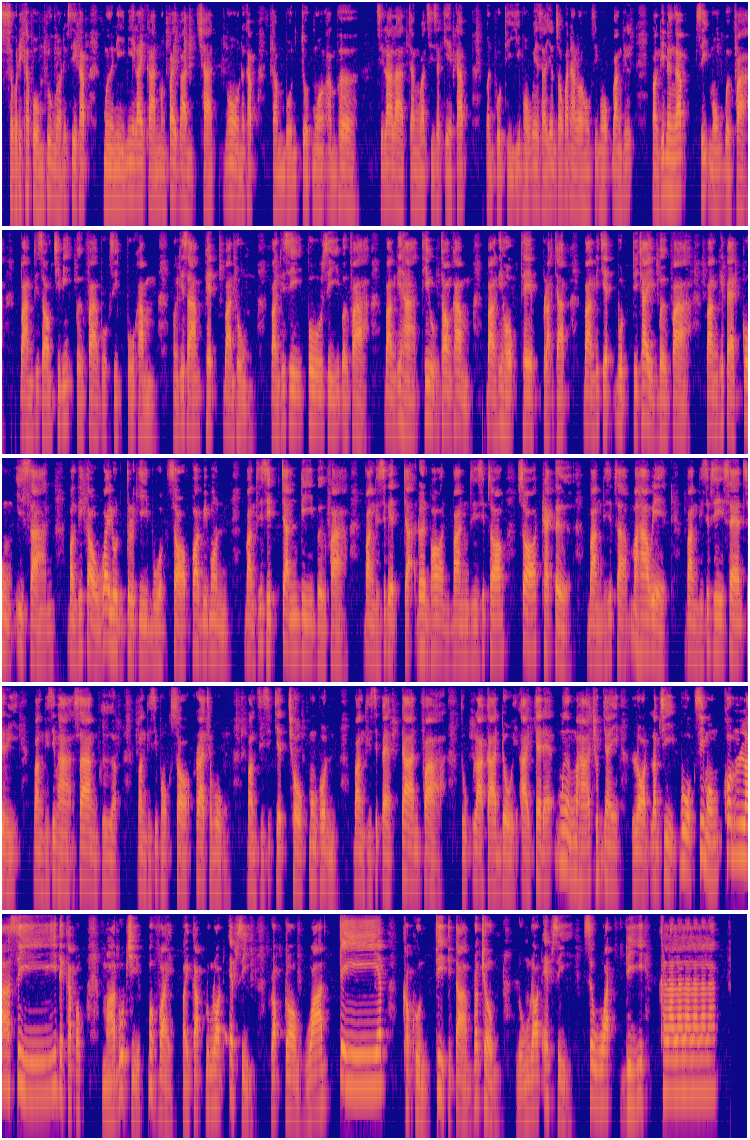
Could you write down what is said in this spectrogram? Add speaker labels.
Speaker 1: สวัสดีครับผมรุ่งรอเดฟซี่ครับมือนีมีรายการมังไฟบ้านชาติโง่นะครับตำบลโจดม่วงอำเภอ ศิลาลาดจังหวัดศรีสะเกษครับวันพุธที่ 26 เมษายน 2566 บางที่บางที่หนึ่งครับสิมงเบิกฟ้าบางที่สองชิมิเบิกฟ้าบวกสิทธิ์ปูคำบางที่สามเพชรบานทุ่งบางที่สี่ปูสีเบิกฟ้าบางที่ห้าทิวทองคำบางที่หกเทพประจักษ์บางที่เจ็ดบุตรที่ใช่เบิกฟ้า บางที่ 8 กุ้งอีสานบางที่เก่าวัยรุ่นตุรกีบวกสอบพรบิมลบางที่ 10 จันดีเบิกฟ้าบางที่ 11 จะเริญพรบางที่ 12 ซอแทรกเตอร์บางที่ 13 มหาเวทบางที่ 14 แสนสิริบางที่ 15 สร้างเผือกบางที่ 16 สอราชวงศ์บางที่ 17 โชคมงคลบางที่ 18 ดานฝ่า ตุลาการโดยอายแก้แดะเมืองมหาชุดใหญ่หลอดลำชีบวกสิมงคนละสีเด็กครับผมมารูปฉีบกไฟไปกับลุงหลอด FC รับรองหวานเจี๊ยบ ขอบคุณที่ติดตามรับชมลุงหลอด FC สวัสดีคลาลาลาลาลาลา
